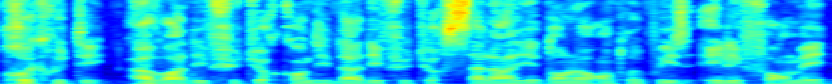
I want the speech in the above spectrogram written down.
recruter, avoir des futurs candidats, des futurs salariés dans leur entreprise et les former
